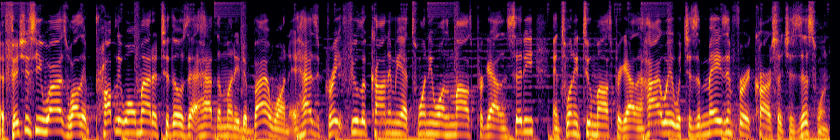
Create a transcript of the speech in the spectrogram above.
Efficiency wise, while it probably won't matter to those that have the money to buy one, it has great fuel economy at 21 miles per gallon city and 22 miles per gallon highway, which is amazing for a car such as this one.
